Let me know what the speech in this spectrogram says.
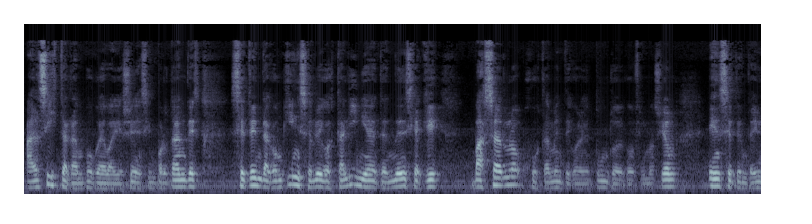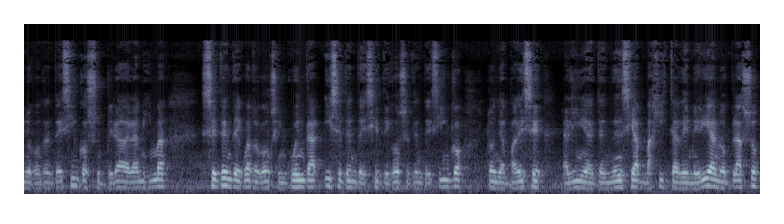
alcista tampoco hay variaciones importantes 70 con 15 luego esta línea de tendencia que va a hacerlo justamente con el punto de confirmación en 71,35, superada la misma 74,50 y 77,75, donde aparece la línea de tendencia bajista de mediano plazo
